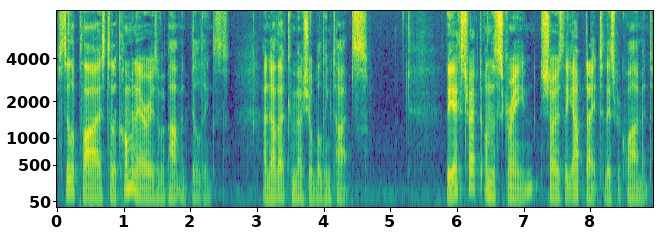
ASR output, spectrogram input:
still applies to the common areas of apartment buildings and other commercial building types. The extract on the screen shows the update to this requirement.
